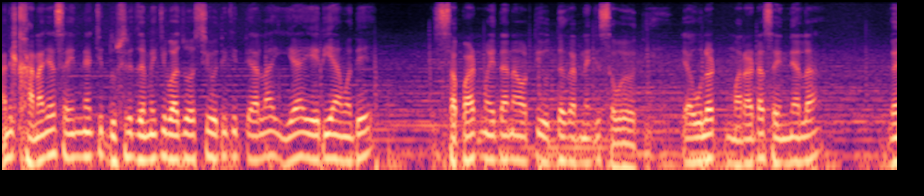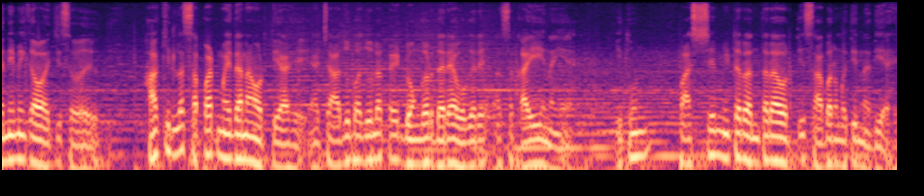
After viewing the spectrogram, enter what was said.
आणि खानाच्या सैन्याची दुसरी जमेची बाजू अशी होती की त्याला या एरियामध्ये सपाट मैदानावरती युद्ध करण्याची सवय होती. या उलट मराठा सैन्याला गनिमी गावाची सवय होती. हा किल्ला सपाट मैदानावरती आहे. याच्या आजूबाजूला काही डोंगर दऱ्या वगैरे असं काहीही नाही आहे. इथून पाचशे मीटर अंतरावरती साबरमती नदी आहे.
